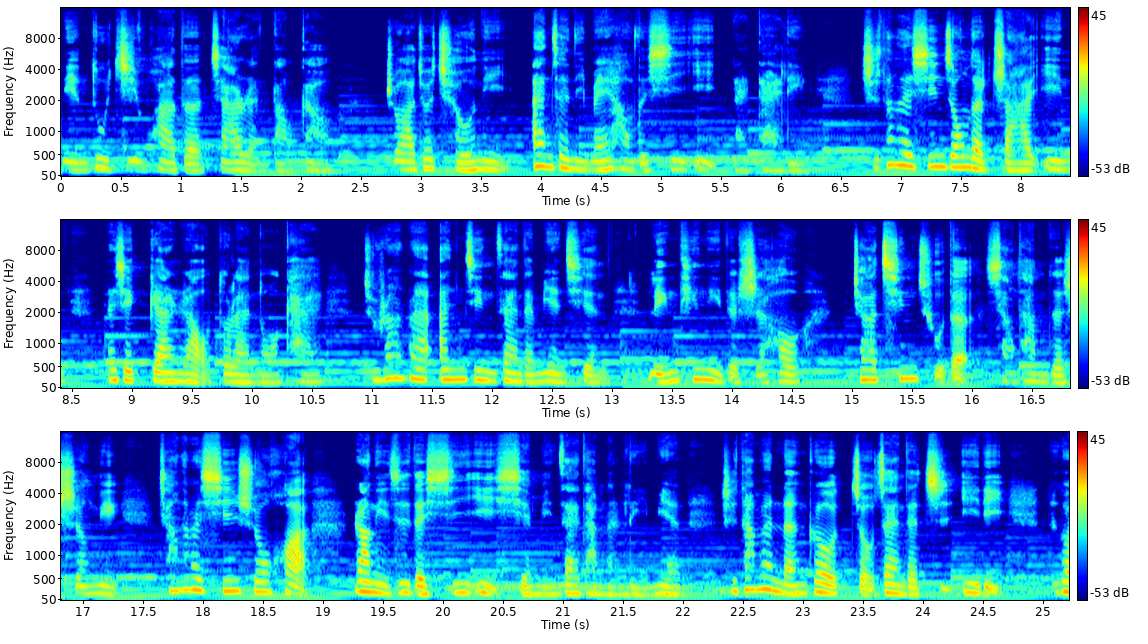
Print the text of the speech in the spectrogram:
年度计划的家人祷告。主啊，就求你按着你美好的心意来带领，使他们心中的杂音、那些干扰都来挪开。主让他们安静在你的面前，聆听你的时候，就要清楚地向他们的生命、向他们心说话。让你自己的心意显明在他们里面，使他们能够走在你的旨意里，能够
